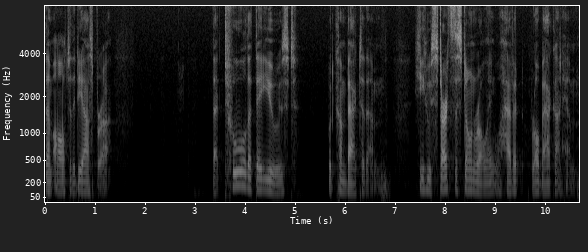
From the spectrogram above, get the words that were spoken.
them all to the diaspora. That tool that they used would come back to them. He who starts the stone rolling will have it roll back on him.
